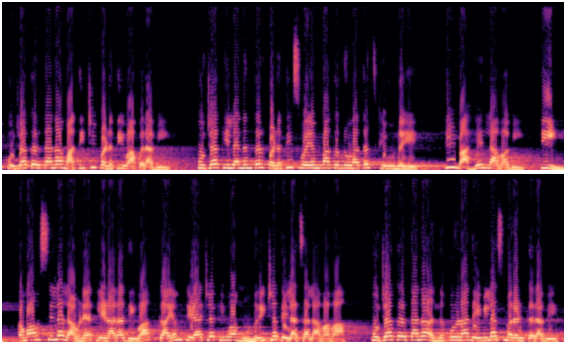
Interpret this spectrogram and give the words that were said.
पूजा करताना मातीची पणती वापरावी. पूजा केल्यानंतर पणती स्वयंपाकगृहातच ठेवू नये. ती बाहेर लावावी. तीन अमावस्येला लावण्यात येणारा दिवा कायम तिळाच्या किंवा मोहरीच्या तेलाचा लावावा. पूजा करताना अन्नपूर्णा देवीला स्मरण करावे.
